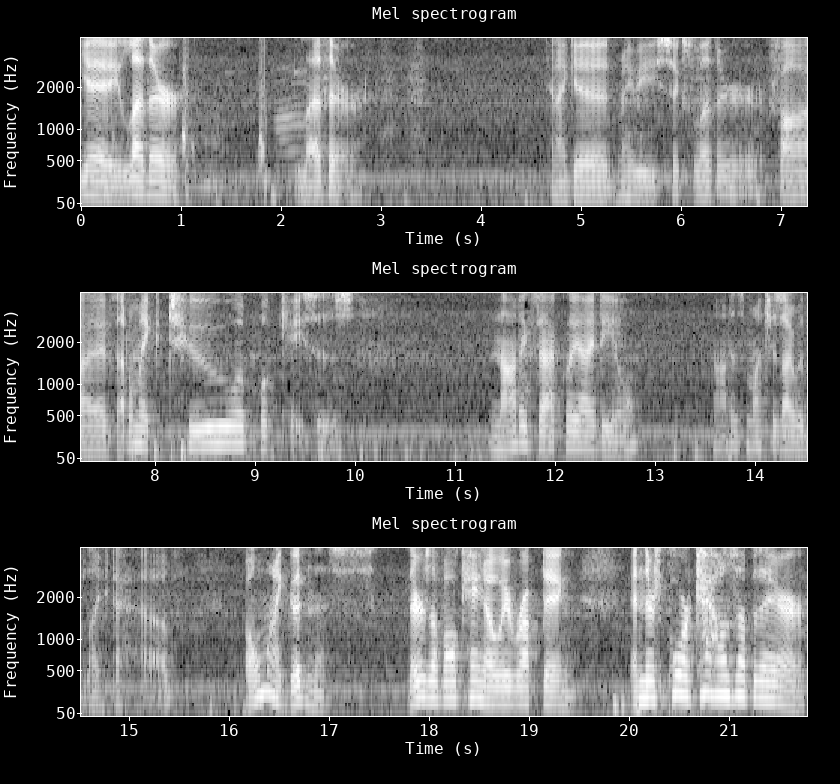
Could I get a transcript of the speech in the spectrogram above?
Yay, leather. Leather. Can I get maybe six leather? Five. That'll make two bookcases. Not exactly ideal. Not as much as I would like to have. Oh my goodness. There's a volcano erupting. And there's poor cows up there.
